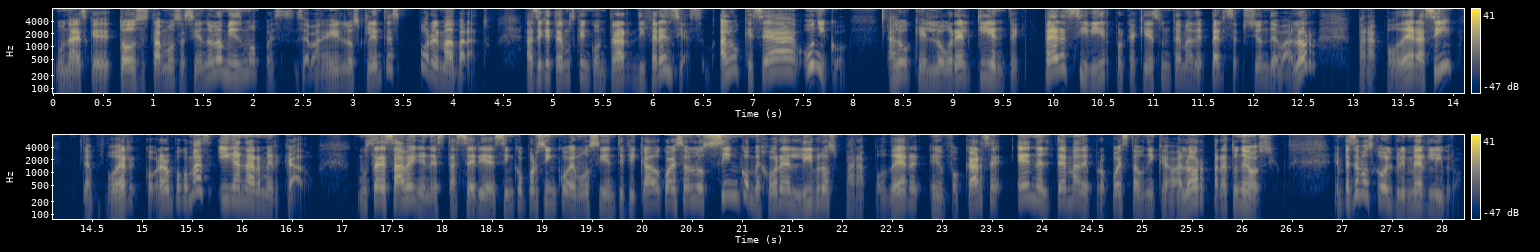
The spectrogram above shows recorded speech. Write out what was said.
una vez que todos estamos haciendo lo mismo, pues se van a ir los clientes por el más barato. Así que tenemos que encontrar diferencias, algo que sea único, algo que logre el cliente percibir, porque aquí es un tema de percepción de valor, para poder así poder cobrar un poco más y ganar mercado. Como ustedes saben, en esta serie de 5x5 hemos identificado cuáles son los 5 mejores libros para poder enfocarse en el tema de propuesta única de valor para tu negocio. Empecemos con el primer libro,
